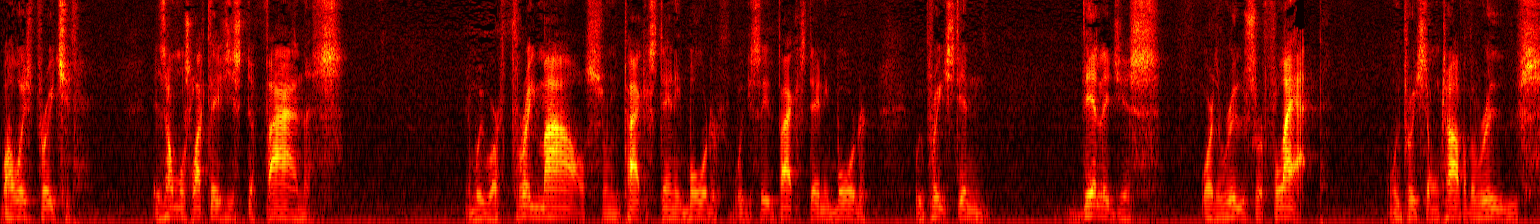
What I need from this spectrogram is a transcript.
was preaching. It's almost like they just defying us. And we were three miles from the Pakistani border. We could see the Pakistani border. We preached in villages where the roofs were flat. And we preached on top of the roofs.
